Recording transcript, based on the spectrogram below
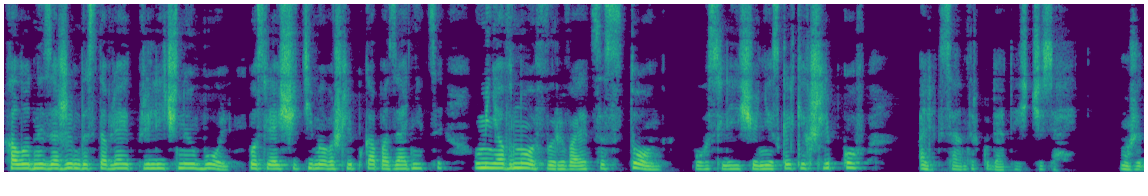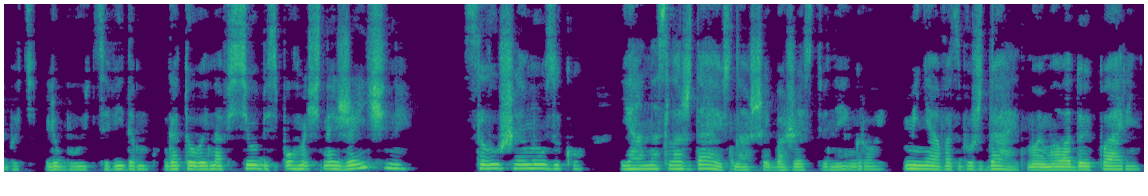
Холодный зажим доставляет приличную боль. После ощутимого шлепка по заднице у меня вновь вырывается стон. После еще нескольких шлепков Александр куда-то исчезает. Может быть, любуется видом готовой на все беспомощной женщины? Слушая музыку, я наслаждаюсь нашей божественной игрой. Меня возбуждает мой молодой парень,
